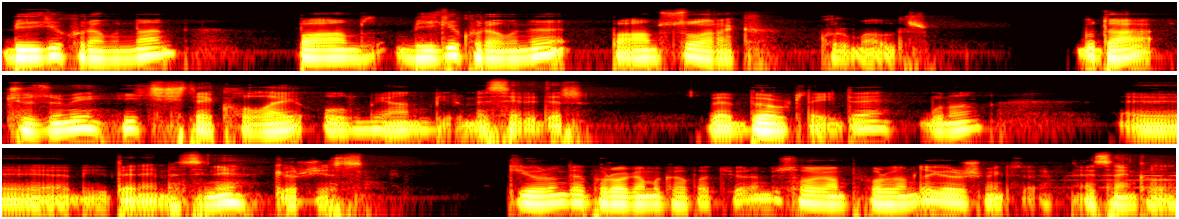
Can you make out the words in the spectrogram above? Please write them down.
bilgi kuramından bağım, bilgi kuramını bağımsız olarak kurmalıdır. Bu da çözümü hiç de kolay olmayan bir meseledir. Ve Berkeley'de bunun e, bir denemesini göreceğiz. Diyorum ve programı kapatıyorum. Bir sonraki programda görüşmek üzere. Esen kalın.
